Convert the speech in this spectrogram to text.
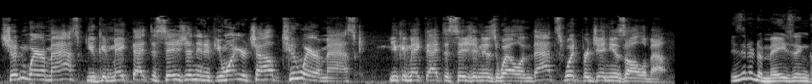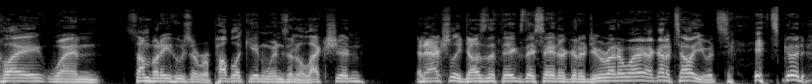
shouldn't wear a mask, you can make that decision. And if you want your child to wear a mask, you can make that decision as well. And that's what Virginia is all about. Isn't it amazing, Clay, when somebody who's a Republican wins an election and actually does the things they say they're going to do right away? I got to tell you, it's it's good.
